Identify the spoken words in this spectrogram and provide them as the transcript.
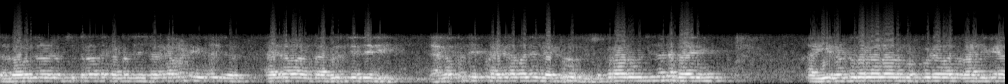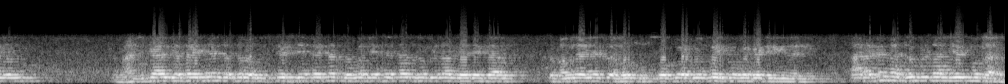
చంద్రబాబు వచ్చిన తర్వాత కంట్రోల్ చేశారు కాబట్టి హైదరాబాద్ అంత అభివృద్ధి చెందింది. లేకపోతే ఇప్పుడు హైదరాబాద్ ఎప్పుడు శుక్రవారం వచ్చిందంటే భయం. ఈ రెండు వర్గాలను కొట్టుకునే వాళ్ళు రాజకీయాలు. రాజకీయాలు చేత అయితే అందులో స్టేట్స్ చేత అయితే దొంగ చేసేసారు దూపిడాలు చేతారు ఇప్పుడు బంగ్లాదేశ్లో ఇంకొకటి దొంగ ఇంకొకటి తిరిగిందని ఆ రకంగా దూపిడాలు చేసిపోతారు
